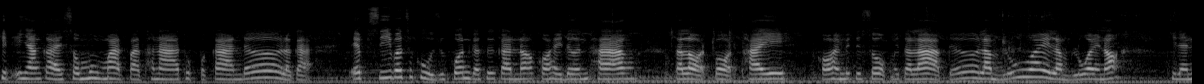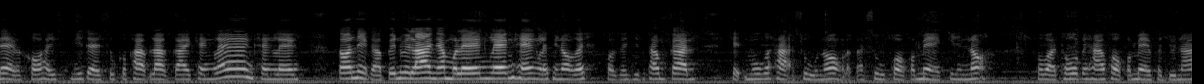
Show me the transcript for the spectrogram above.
คิดอีหยังก็ให้สมมุ่งมาตรปรารถนาทุกประการเด้อแล้วก็ FC บัสกูทุกคนก็คือกันเนาะขอให้เดินทางตลอดปลอดภัย ขอให้มีแต่โชคมีแต่ลาบเด้อร่ำรวยร่ำรวยเนาะที่แน่ๆก็ขอให้มีแต่สุขภาพร่างกายแข็งแรงแข็งแรง ตอนนี้ก็เป็นเวลายามมะแรงแรงแห้งเลยพี่น้องเอ้ยขอจะจิบทำการเห็ดหมูกระทะสู่น้องแล้วก็สู่พ่อกับแม่กินเนาะเพราะว่าโทรไปหาพ่อกับแม่เพิ่นอยู่หน้า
